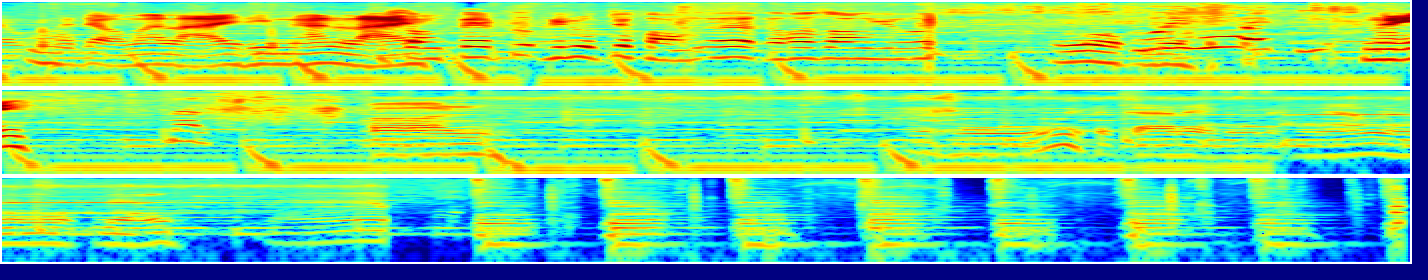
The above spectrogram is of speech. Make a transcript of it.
ครับเขาจะเอามาหลายทีมงานหลายซองเฟซบุ๊กให้รูปเจ้าของเออก็พอซองอยู่โอ้อุ้ยอุ้ยพี่ไหนนั่นก่อนโอ้โหตะกร้าแหลกเลยนะน้ำเลยนะงกเหลืองน้ำค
